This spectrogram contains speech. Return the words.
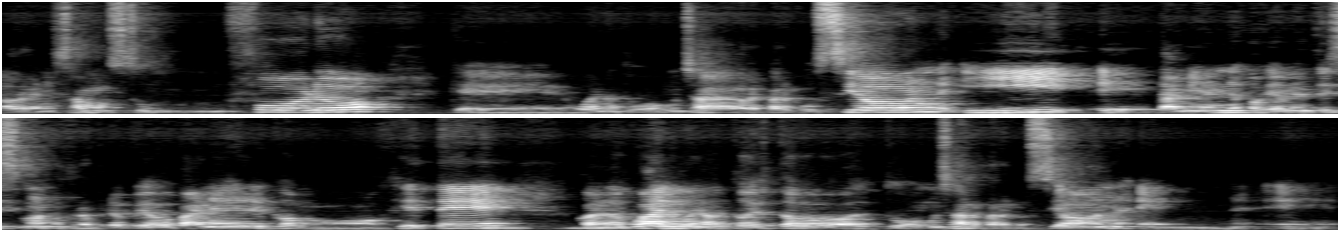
organizamos un foro que bueno, tuvo mucha repercusión y eh, también obviamente hicimos nuestro propio panel como GT, con lo cual bueno, todo esto tuvo mucha repercusión en, eh,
